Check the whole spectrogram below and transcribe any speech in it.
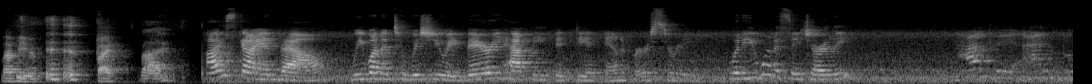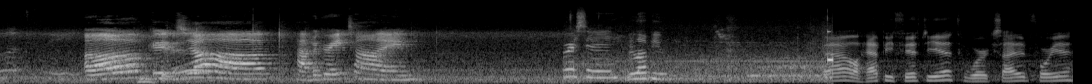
Love you. Bye. Bye. Hi, Sky and Val. We wanted to wish you a very happy 50th anniversary. What do you want to say, Charlie? Happy anniversary. Oh, good job. Have a great time. Anniversary. We love you. Val, happy 50th. We're excited for you.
